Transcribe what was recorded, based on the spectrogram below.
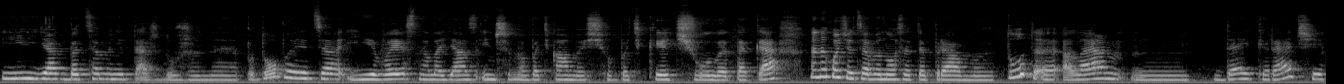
І якби це мені теж дуже не подобається. І вияснила я з іншими батьками, що батьки чули таке. Ну, не хочу це виносити прямо тут, е, але деякі речі,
